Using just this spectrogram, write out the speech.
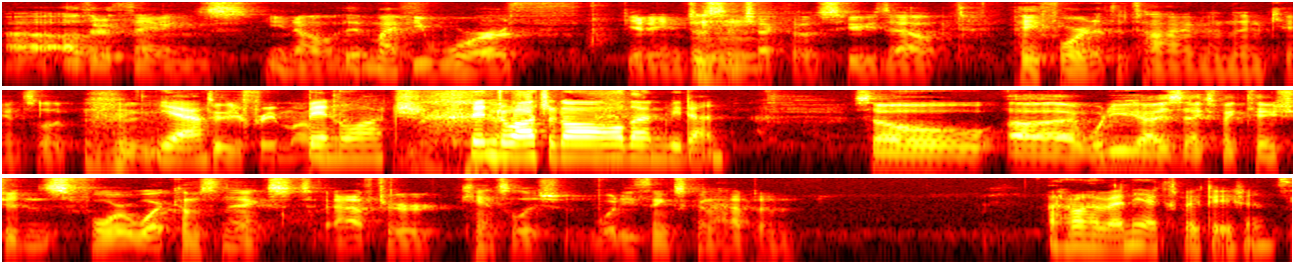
uh, other things, you know, it might be worth getting just Mm-hmm. to check those series out. Pay for it at the time and then cancel it. Yeah. Do your free month. Binge watch. Binge watch it all, then be done. so, uh, what are you guys' expectations for what comes next after cancellation? What do you think is going to happen? I don't have any expectations.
